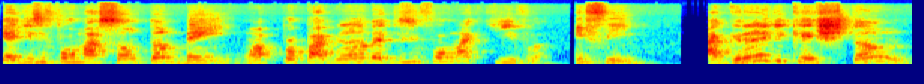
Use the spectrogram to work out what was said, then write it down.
E a desinformação também, uma propaganda desinformativa. Enfim, a grande questão,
